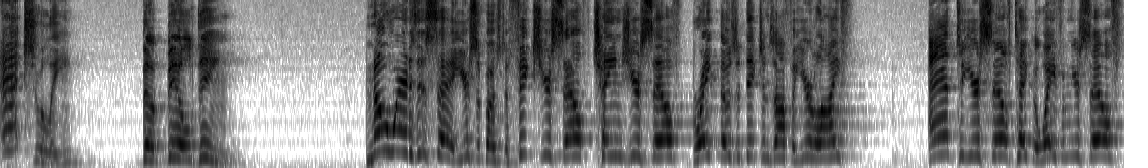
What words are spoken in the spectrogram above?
actually the building. Nowhere does it say you're supposed to fix yourself, change yourself, break those addictions off of your life, add to yourself, take away from yourself.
